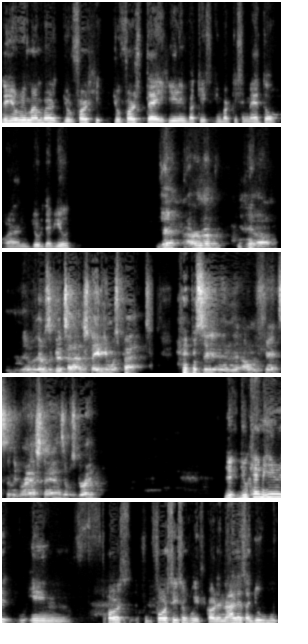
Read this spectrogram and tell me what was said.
Do you remember your first your first day here in in Barquisimeto and your debut? Yeah, I remember. You know, it was it was a good time. The stadium was packed People sitting in the, on the fence in the grandstands. It was great. You you came here in four four seasons with Cardenales, and you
